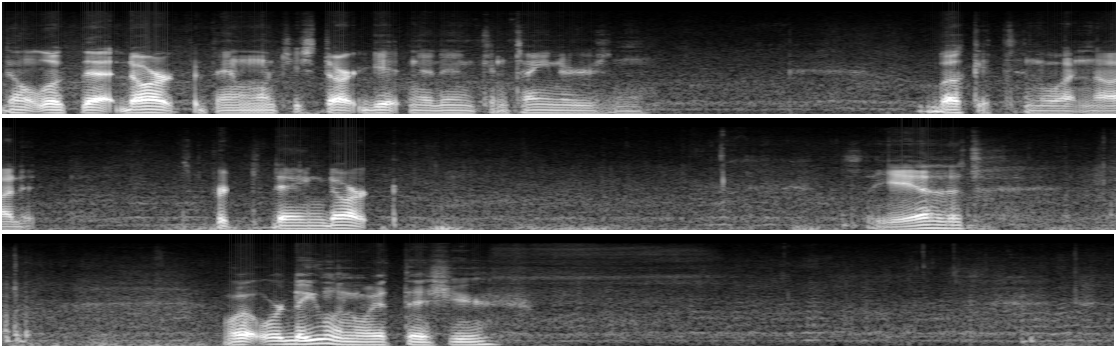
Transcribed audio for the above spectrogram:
don't look that dark, but then once you start getting it in containers and buckets and whatnot, it, it's pretty dang dark. So yeah, that's what we're dealing with this year. Let's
